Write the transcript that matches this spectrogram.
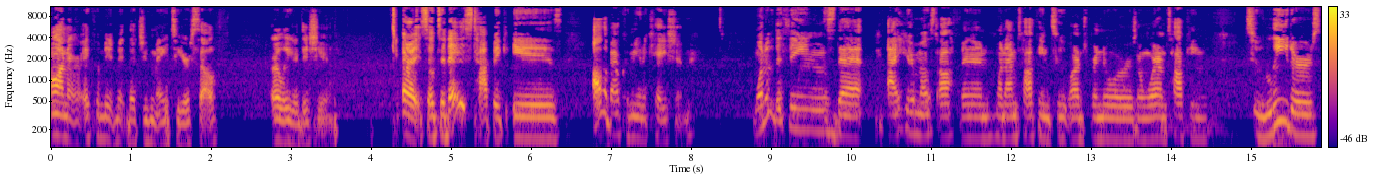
honor a commitment that you've made to yourself earlier this year. All right, so today's topic is all about communication. One of the things that I hear most often when I'm talking to entrepreneurs and when I'm talking to leaders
